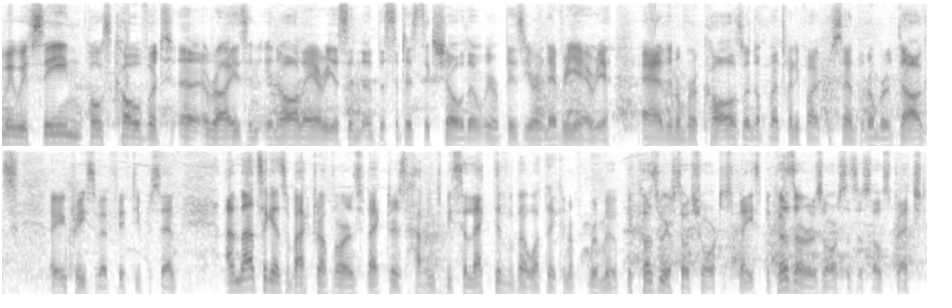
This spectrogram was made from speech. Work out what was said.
I mean, we've seen post COVID uh, a rise in, in all areas, and uh, the statistics show that we're busier in every area. Uh, the number of calls went up about 25%, the number of dogs uh, increased about 50%. And that's against a backdrop of our inspectors having to be selective about what they can remove because we're so short of space, because our resources are so stretched.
